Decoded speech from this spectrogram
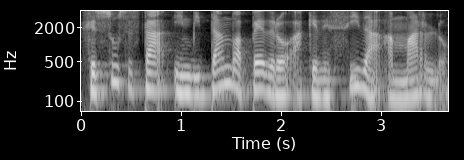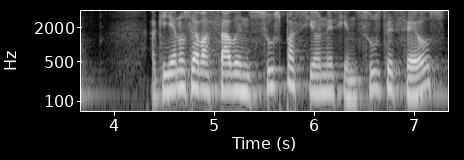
Jesús está invitando a Pedro a que decida amarlo. A que ya no sea basado en sus pasiones y en sus deseos,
